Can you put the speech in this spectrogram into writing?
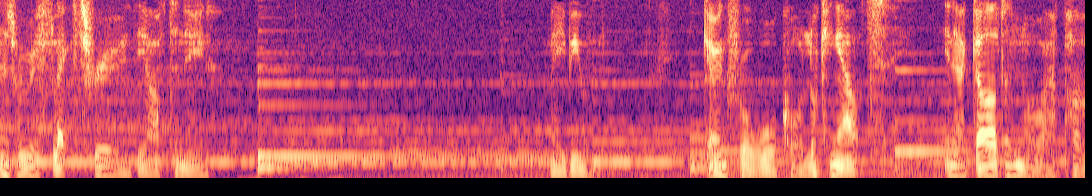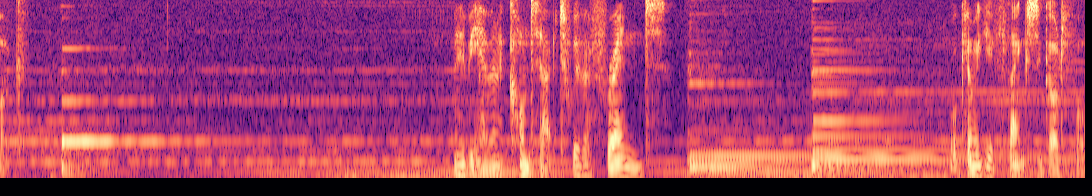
As we reflect through the afternoon, maybe going for a walk or looking out in our garden or our park. Maybe having a contact with a friend. What can we give thanks to God for?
